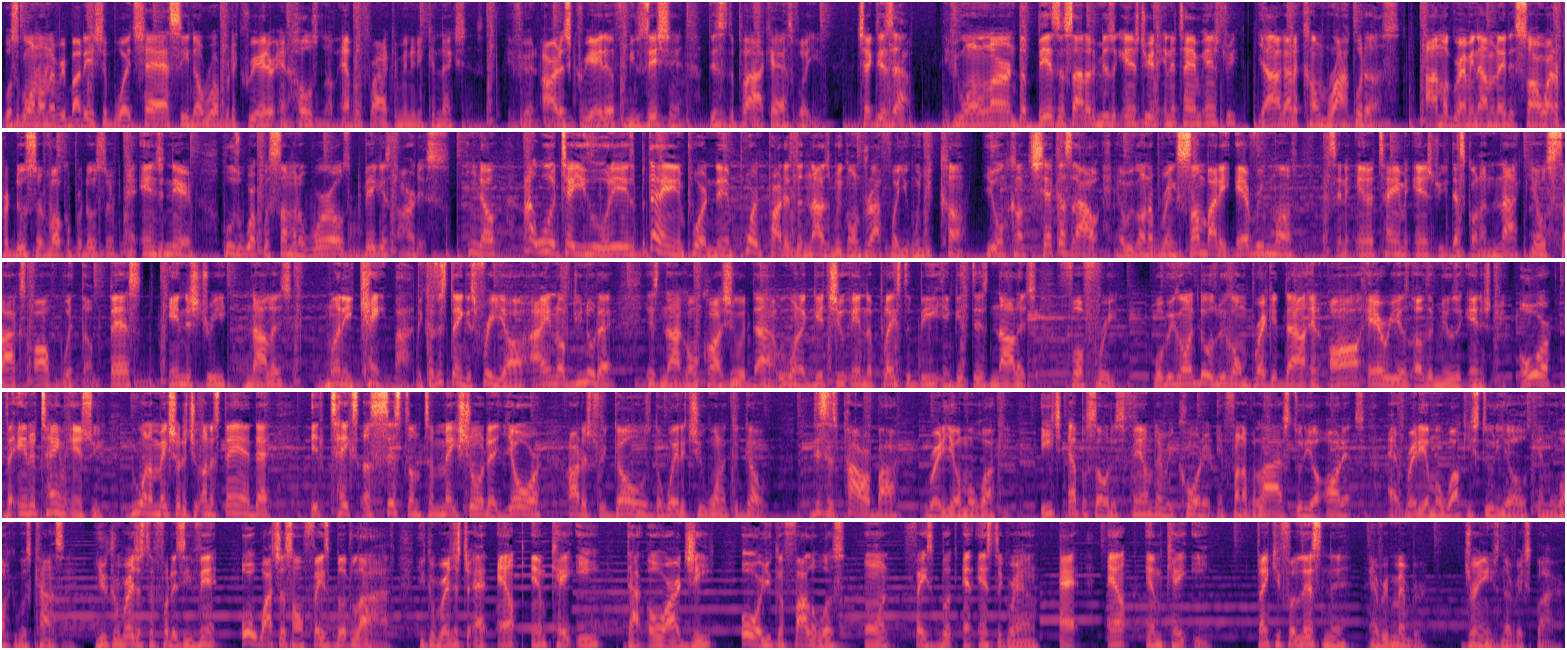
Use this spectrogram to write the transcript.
What's going on, everybody? It's your boy Chad C-Note Roper, the creator and host of Amplifier Community Connections. If you're an artist, creative, musician, this is the podcast for you. Check this out. If you want to learn the business side of the music industry and entertainment industry, y'all got to come rock with us. I'm a Grammy nominated songwriter, producer, vocal producer, and engineer who's worked with some of the world's biggest artists. You know, I would tell you who it is, but that ain't important. The important part is the knowledge we're to drop for you when you come. You're to come check us out, and we're to bring somebody every month that's in the entertainment industry that's to knock your socks off with the best industry knowledge money can't buy. Because this thing is free, y'all. I ain't know if you knew that. It's not to cost you a dime. We want to get you in the place to be and get this knowledge for free. What we're gonna do is we're gonna break it down in all areas of the music industry or the entertainment industry. We wanna make sure that you understand that it takes a system to make sure that your artistry goes the way that you want it to go. This is powered by Radio Milwaukee. Each episode is filmed and recorded in front of a live studio audience at Radio Milwaukee Studios in Milwaukee, Wisconsin. You can register for this event or watch us on Facebook Live. You can register at ampmke.org or you can follow us on Facebook and Instagram at AmpMKE. Thank you for listening, and remember, dreams never expire.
